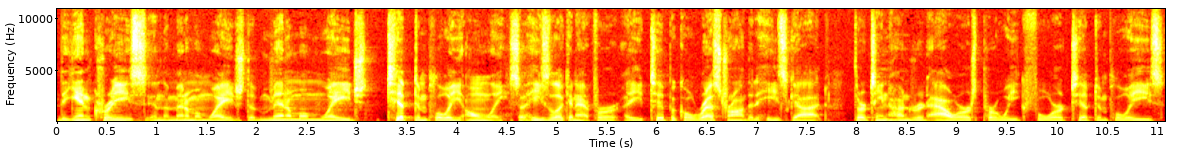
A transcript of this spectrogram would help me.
the increase in the minimum wage. The minimum wage tipped employee only. So he's looking at for a typical restaurant that he's got 1,300 hours per week for tipped employees.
